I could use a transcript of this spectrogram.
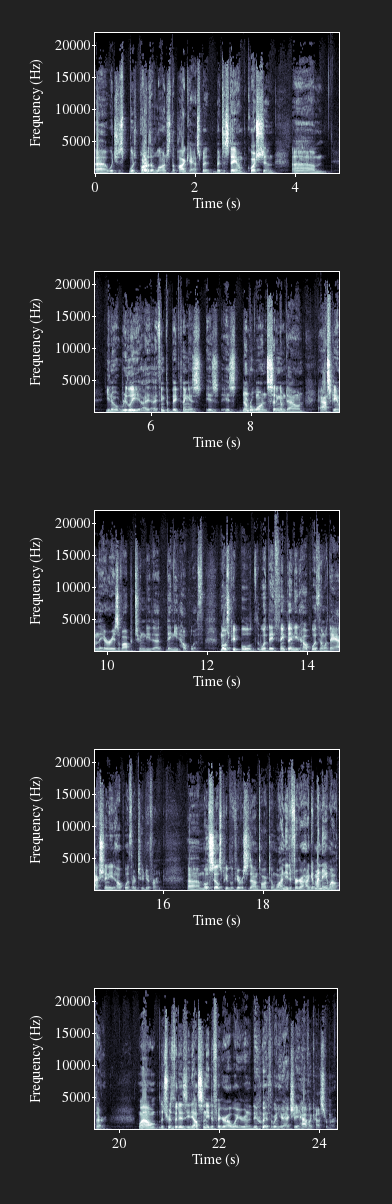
Uh, which is was part of the launch of the podcast. But but to stay on question, um, you know, really, I, I think the big thing is is is number one, sitting them down, asking them the areas of opportunity that they need help with. Most people, what they think they need help with and what they actually need help with are two different. Uh, most salespeople, if you ever sit down and talk to them, well, I need to figure out how to get my name out there. Well, the truth of it is, you also need to figure out what you're going to do with when you actually have a customer.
